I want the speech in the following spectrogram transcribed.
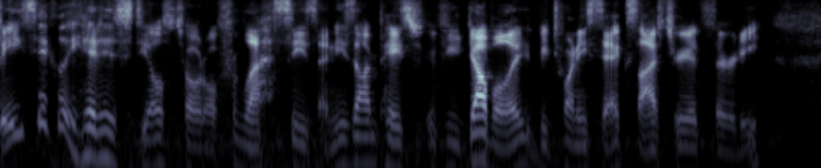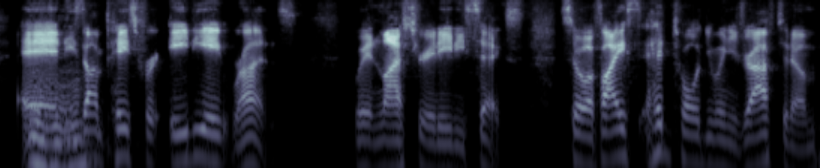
basically hit his steals total from last season. He's on pace if you double it, it'd be 26. Last year he had 30, and mm-hmm. he's on pace for 88 runs when last year at 86. So if I had told you when you drafted him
